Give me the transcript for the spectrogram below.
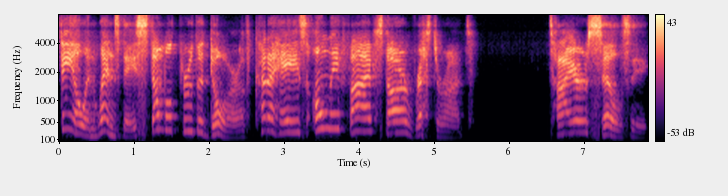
Theo and Wednesday stumbled through the door of Cudahy's only five star restaurant, Tire Selsig.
